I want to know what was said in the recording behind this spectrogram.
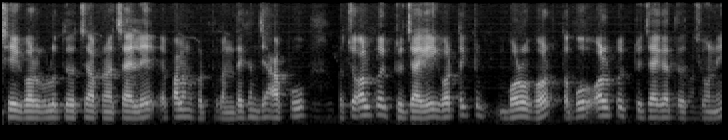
সেই ঘরগুলোতে হচ্ছে আপনারা চাইলে পালন করতে পারেন। দেখেন যে আপু হচ্ছে অল্প একটু জায়গায়, এই ঘরটা একটু বড় ঘর তবু অল্প একটু জায়গাতে হচ্ছে উনি।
